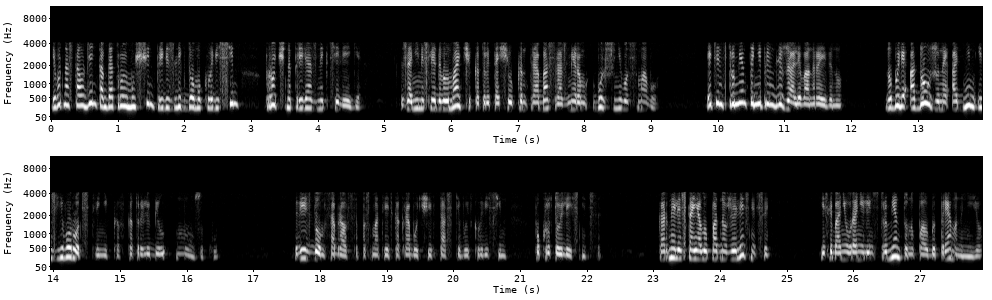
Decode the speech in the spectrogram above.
И вот настал день, когда трое мужчин привезли к дому клавесин, прочно привязанный к телеге. За ними следовал мальчик, который тащил контрабас размером больше него самого. Эти инструменты не принадлежали Ван Рейвену, но были одолжены одним из его родственников, который любил музыку. Весь дом собрался посмотреть, как рабочие втаскивают клавесин по крутой лестнице. Корнелия стояла у подножия лестницы. Если бы они уронили инструмент, он упал бы прямо на нее.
